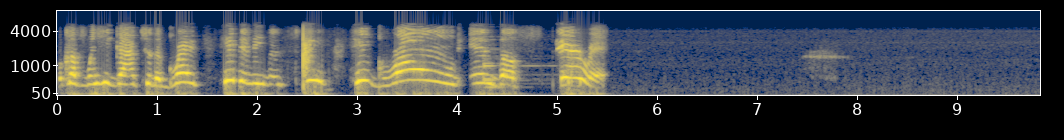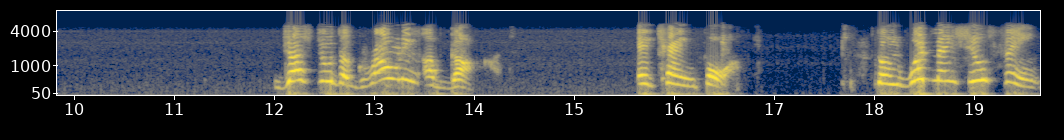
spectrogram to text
Because when he got to the grave, he didn't even speak. He groaned in the spirit. Just through the groaning of God, it came forth. So, what makes you think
